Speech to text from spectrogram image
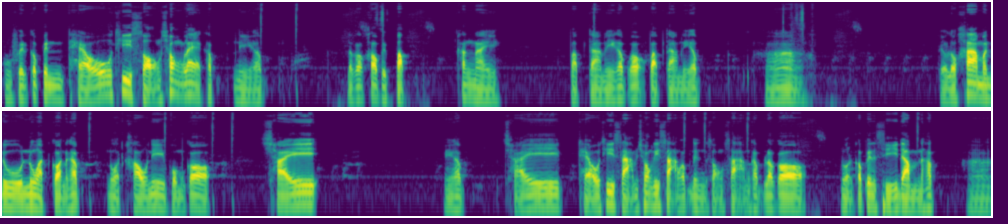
ฟูเฟซก็เป็นแถวที่สองช่องแรกครับ นี่ครับ แล้วก็เข้าไปปรับข้างใน ปรับตามนี้ครับ ก็ปรับตามนี้ครับอ่าเดี๋ยวเราข้ามมาดูหนวดก่อนนะครับ หนวดเขานี่ผมก็ใช้นี่ครับ ใช้แถวที่สามช่องที่สามครับหนึ่งสองสามครับ แล้วก็ หนวดก็เป็นสีดำนะครับอ่า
